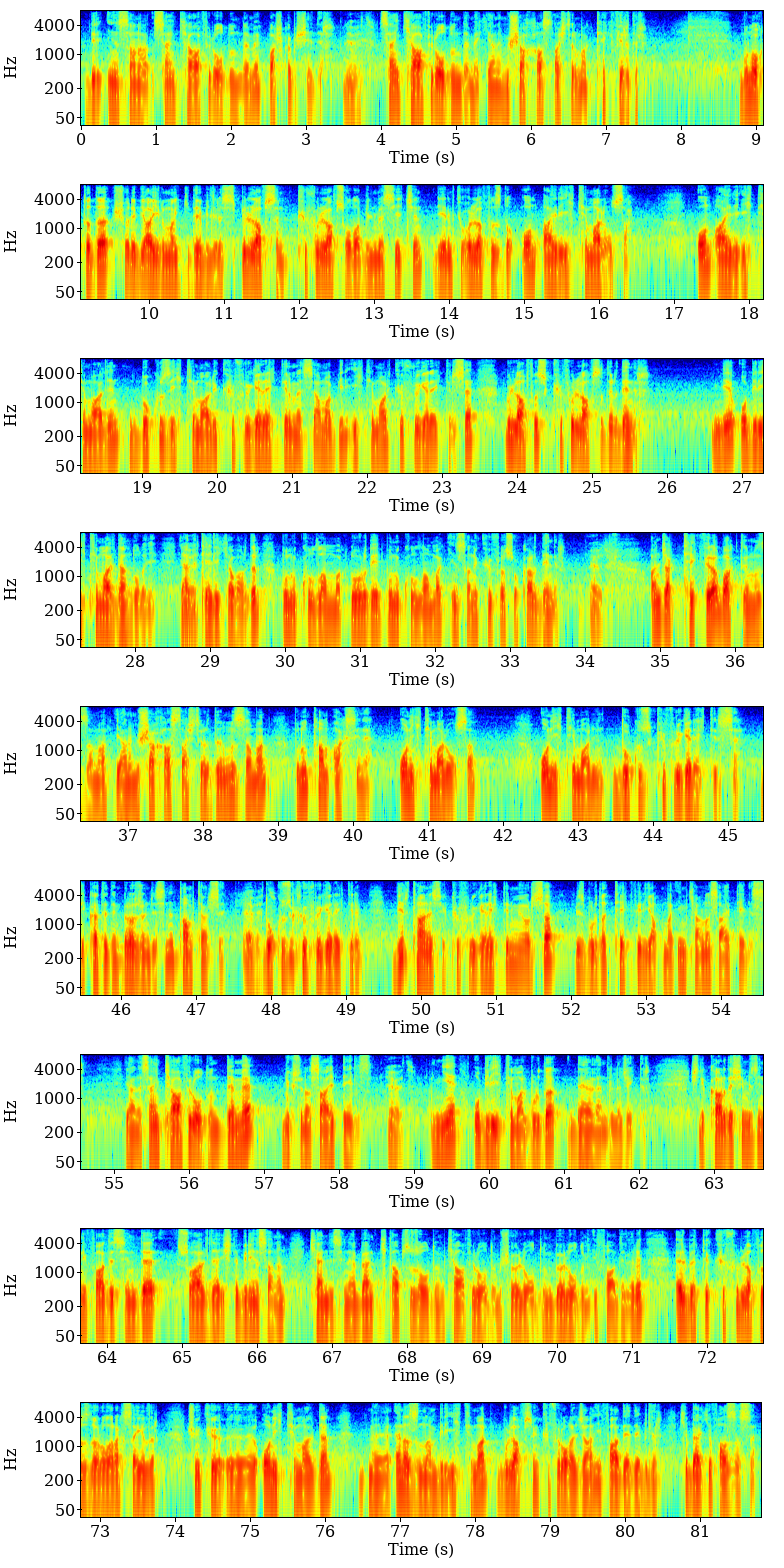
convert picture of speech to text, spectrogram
Bir insana sen kafir oldun demek başka bir şeydir. Evet. Sen kafir oldun demek yani müşahhaslaştırmak tekfirdir. Bu noktada şöyle bir ayrıma gidebiliriz. Bir lafzın küfür lafzı olabilmesi için diyelim ki o lafızda 10 ayrı ihtimal olsa, 10 ayrı ihtimalin 9 ihtimali küfrü gerektirmese ama bir ihtimal küfrü gerektirirse bu lafız küfür lafzıdır denir. Niye? O bir ihtimalden dolayı. Yani Evet. tehlike vardır. Bunu kullanmak doğru değil, bunu kullanmak insanı küfre sokar denir. Evet. Ancak tekfire baktığımız zaman yani müşahhaslaştırdığımız zaman bunun tam aksine 10 ihtimal olsa 10 ihtimalin 9'u küfrü gerektirse dikkat edin biraz öncesinin tam tersi. Evet. 9'u küfrü gerektirip bir tanesi küfrü gerektirmiyorsa biz burada tekfir yapma imkanına sahip değiliz. Yani sen kafir oldun deme lüksüne sahip değiliz. Evet. Niye? O bir ihtimal burada değerlendirilecektir. Şimdi kardeşimizin ifadesinde sualde işte bir insanın kendisine ben kitapsız oldum, kafir oldum, şöyle oldum, böyle oldum ifadeleri elbette küfür lafızları olarak sayılır. Çünkü 10 ihtimalden e, en azından bir ihtimal bu lafzın küfür olacağını ifade edebilir ki belki fazlası.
